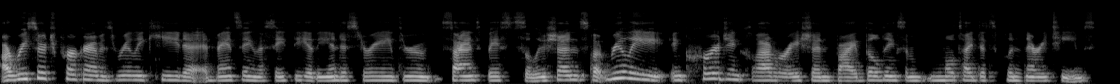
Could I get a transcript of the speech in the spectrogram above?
Our research program is really key to advancing the safety of the industry through science based solutions, but really encouraging collaboration by building some multidisciplinary teams.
